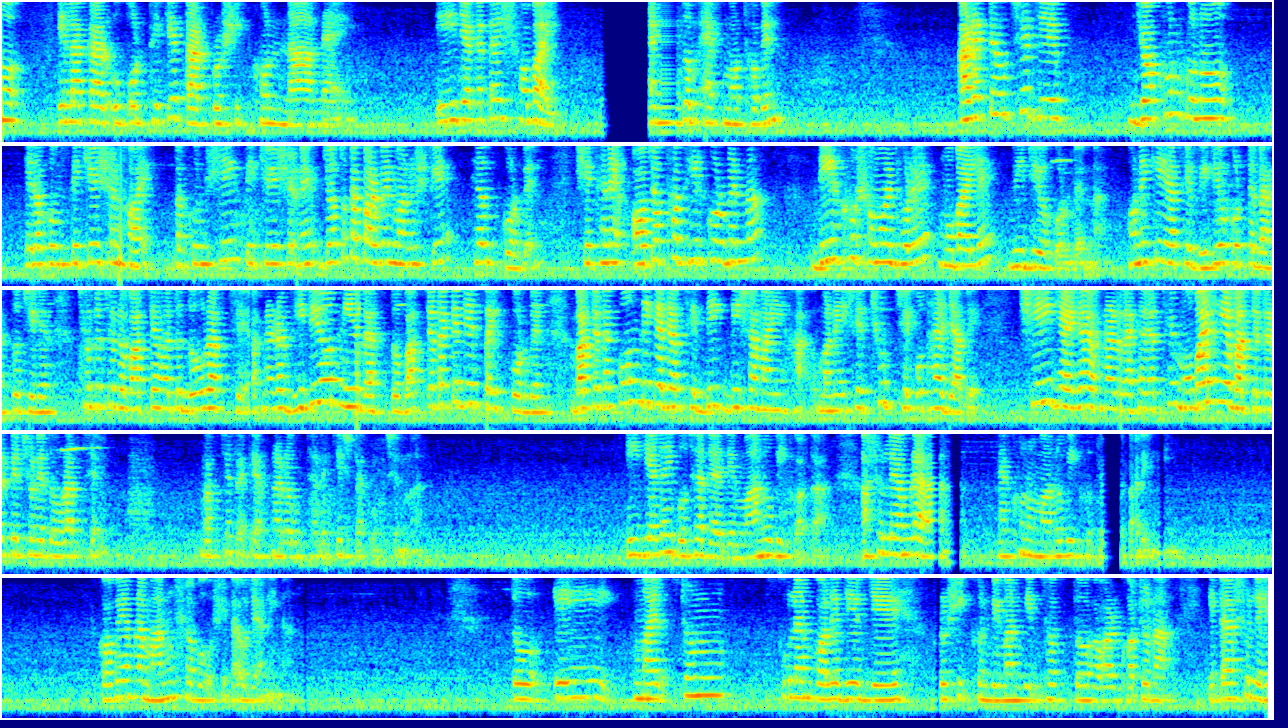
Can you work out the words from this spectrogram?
এলাকার উপর থেকে তার প্রশিক্ষণ না নেয়। এই জায়গাটায় সবাই একদম একমত হবেন। আর একটা হচ্ছে যে, যখন কোনো এরকম সিচুয়েশন হয়, তখন সেই সিচুয়েশনে যতটা পারবেন মানুষকে হেল্প করবেন। সেখানে অযথা ভিড় করবেন না, দীর্ঘ সময় ধরে মোবাইলে ভিডিও করবেন না। অনেকেই আছে ভিডিও করতে ব্যস্ত ছিলেন। ছোট ছোট বাচ্চা হয়তো দৌড়াচ্ছে। আপনারা ভিডিও নিয়ে ব্যস্ত। বাচ্চাটাকে যে সেভ করবেন, বাচ্চাটা কোন দিকে যাচ্ছে, দিক, দিশা নাই মানে সে ছুটছে, কোথায় যাবে? সেই জায়গায় আপনারা দেখা যাচ্ছে মোবাইল নিয়ে বাচ্চাটার পেছনে দৌড়াচ্ছেন। বাচ্চাটাকে আপনারা উদ্ধারের চেষ্টা করছেন না। এই জায়গায় বোঝা যায় যে মানবিকতা, আসলে আমরা এখনও মানবিক হতে পারিনি। কবে আমরা মানুষ হব সেটাও জানি না। তো এই মাইলস্টোন স্কুল অ্যান্ড কলেজের যে প্রশিক্ষণ বিমান বিধ্বস্ত হওয়ার ঘটনা, এটা আসলে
